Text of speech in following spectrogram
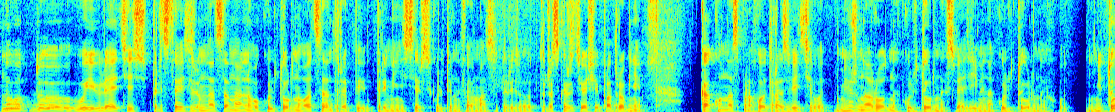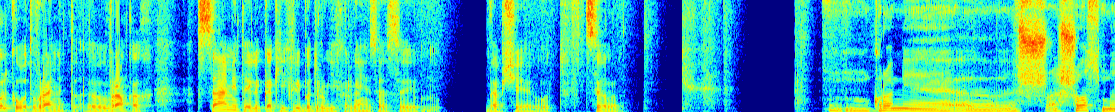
Ну вот э, вы являетесь представителем Национального культурного центра при Министерстве культурной информации и туризма. Вот расскажите вообще подробнее, как у нас проходит развитие вот международных культурных связей, именно культурных, вот не только вот в, раме, в рамках саммита или каких-либо других организаций, вообще вот в целом. Кроме э, ШОС, мы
